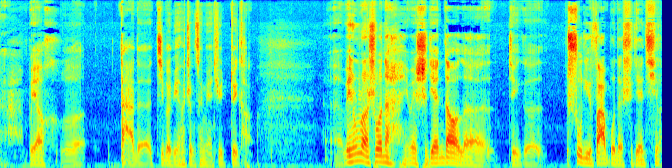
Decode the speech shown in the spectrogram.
啊，不要和大的基本面和政策面去对抗。呃，为什么这么说呢？因为时间到了这个数据发布的时间期了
